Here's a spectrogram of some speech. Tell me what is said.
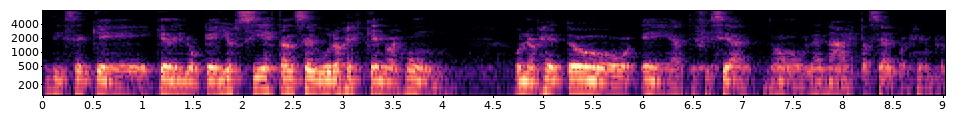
dice que, de lo que ellos sí están seguros es que no es un, un objeto eh, artificial, ¿no? una nave espacial, por ejemplo.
